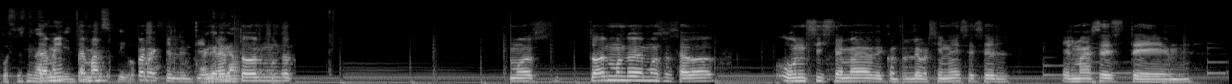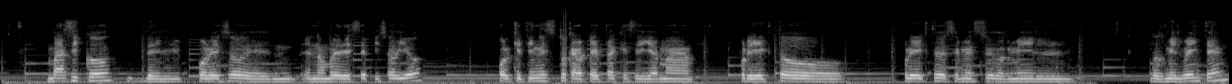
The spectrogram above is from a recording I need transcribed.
pues es una también, herramienta más, digo, para que lo entiendan, todo el mundo. Hemos- todo el mundo hemos usado un sistema de control de versiones, es el, el más este básico, del, por eso el, el nombre de este episodio, porque tienes tu carpeta que se llama Proyecto, proyecto de semestre 2000, 2020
